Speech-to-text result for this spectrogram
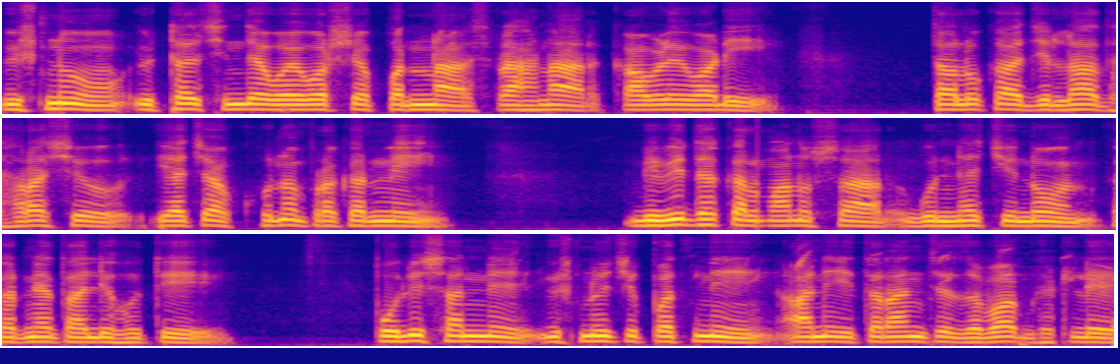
विष्णू विठ्ठल शिंदे वयवर्ष पन्नास राहणार कावळेवाडी तालुका जिल्हा धाराशिव याच्या खून प्रकरणी विविध कलमानुसार गुन्ह्याची नोंद करण्यात आली होती. पोलिसांनी विष्णूची पत्नी आणि इतरांचे जबाब घेतले.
